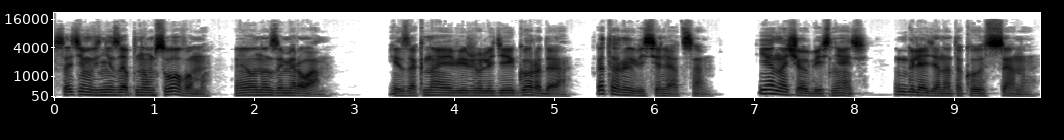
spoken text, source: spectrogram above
С этим внезапным словом Эона замерла. Из окна я вижу людей города, которые веселятся. Я начал объяснять, глядя на такую сцену.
